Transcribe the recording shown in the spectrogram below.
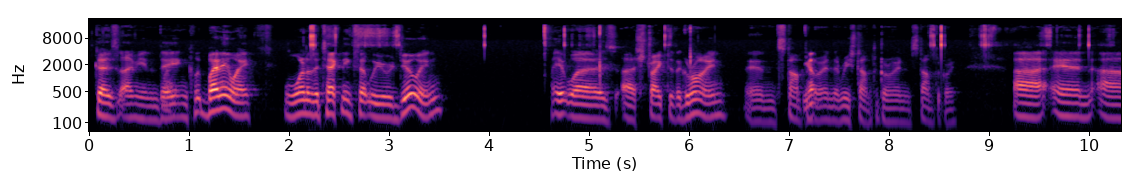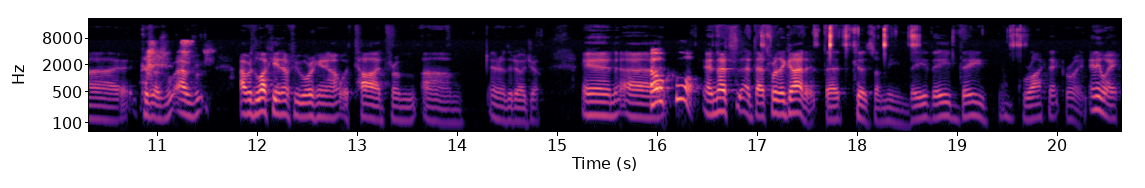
because I mean they right. include. But anyway, one of the techniques that we were doing, it was a strike to the groin and stomp the yep. groin, then re-stomp the groin and stomp the groin. Uh, and because uh, I was, I was I was lucky enough to be working out with Todd from um, Enter the Dojo, and uh, oh, cool. And that's that's where they got it. That's because I mean they they they rock that groin. Anyway,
